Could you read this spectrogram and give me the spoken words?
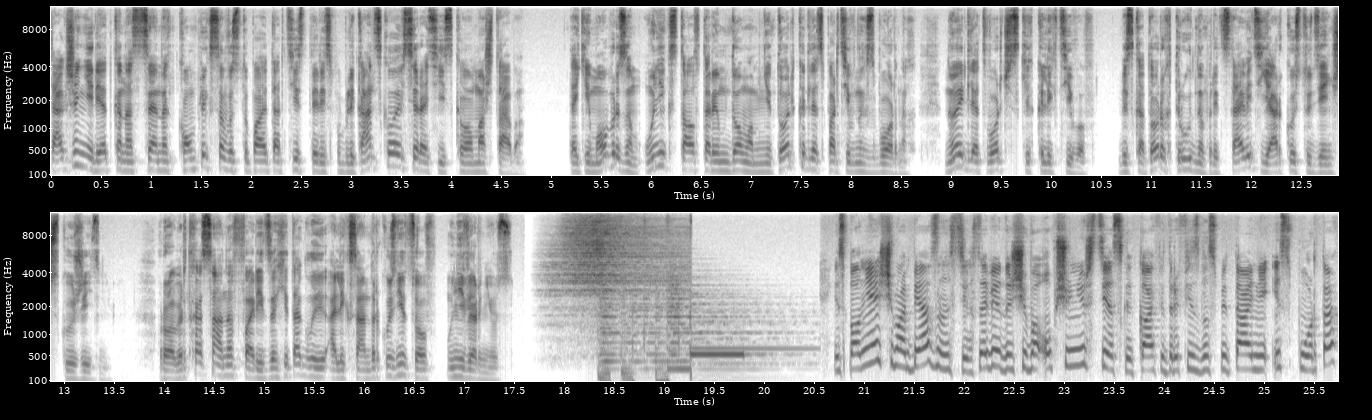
Также нередко на сценах комплекса выступают артисты республиканского и всероссийского масштаба. Таким образом, «Уникс» стал вторым домом не только для спортивных сборных, но и для творческих коллективов без которых трудно представить яркую студенческую жизнь. Роберт Хасанов, Фарид Захитаглы, Александр Кузнецов, Univer News. Исполняющим обязанности заведующего общеуниверситетской кафедры физвоспитания и спорта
